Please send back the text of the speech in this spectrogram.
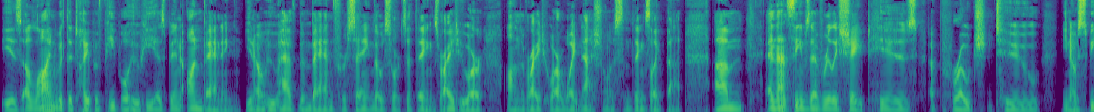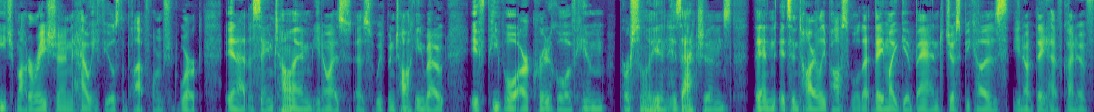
is aligned with the type of people who he has been unbanning, you know, who have been banned for saying those sorts of things, right? Who are on the right, who are white nationalists and things like that. Um, and that seems to have really shaped his approach to you know speech moderation how he feels the platform should work and at the same time you know as as we've been talking about if people are critical of him personally and his actions then it's entirely possible that they might get banned just because you know they have kind of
